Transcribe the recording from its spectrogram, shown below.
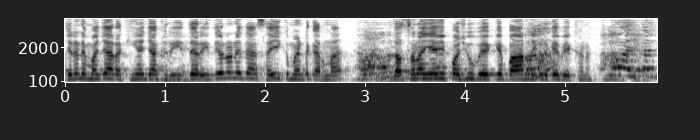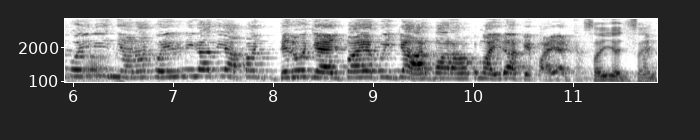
ਜਿਨ੍ਹਾਂ ਨੇ ਮੱਝਾਂ ਰੱਖੀਆਂ ਜਾਂ ਖਰੀਦਦੇ ਰਹਿੰਦੇ ਉਹਨਾਂ ਨੇ ਤਾਂ ਸਹੀ ਕਮੈਂਟ ਕਰਨਾ। ਹੈ। ਦੱਸਣਾ ਹੀ ਹੈ ਵੀ ਪਸ਼ੂ ਵੇਖ ਕੇ ਬਾਹਰ ਨਿਕਲ ਕੇ ਵੇਖਣ। ਕਿਉਂ ਅੱਜ ਕੱਲ ਕੋਈ ਵੀ ਨਿਆਣਾ ਕੋਈ ਵੀ ਨਹੀਂਗਾ ਤੇ ਆਪਾਂ ਦਿਲੋਂ ਜਾਇਜ਼ ਪਾਇਆ ਕੋਈ 1000 1200 ਕਮਾਈ ਰੱਖ ਕੇ ਪਾਇਆ ਯਾਰ ਸਹੀ ਹੈ ਜੀ ਸਹੀ ਹੈ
